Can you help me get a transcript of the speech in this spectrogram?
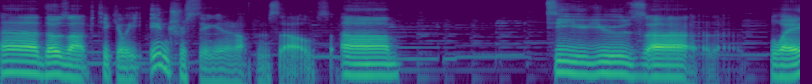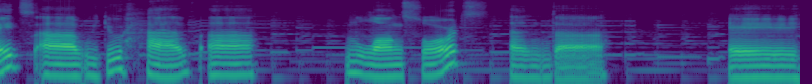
uh those aren't particularly interesting in and of themselves. Um see you use uh blades. Uh, we do have uh, long swords and uh, a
